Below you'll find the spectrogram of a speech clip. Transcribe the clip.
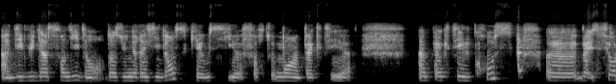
un début d'incendie dans, une résidence qui a aussi euh, fortement impacté, euh, impacté le Crous. Euh, bah, sur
